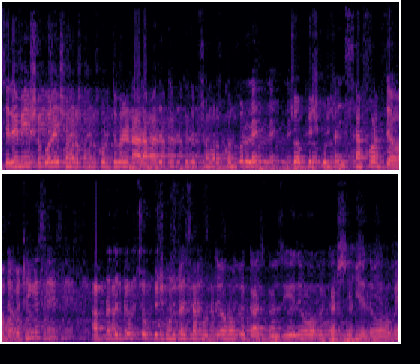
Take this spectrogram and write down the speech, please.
ছেলে মেয়ে সকলেই সংরক্ষণ করতে পারেন, আর আমাদের থেকে কিতাব সংরক্ষণ করলে চব্বিশ ঘন্টায় সাপোর্ট দেওয়া হবে, ঠিক আছে? আপনাদেরকে চব্বিশ ঘন্টায় সাপোর্ট দেওয়া হবে, কাজ বুঝিয়ে দেওয়া হবে, কাজ শিখিয়ে দেওয়া হবে।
